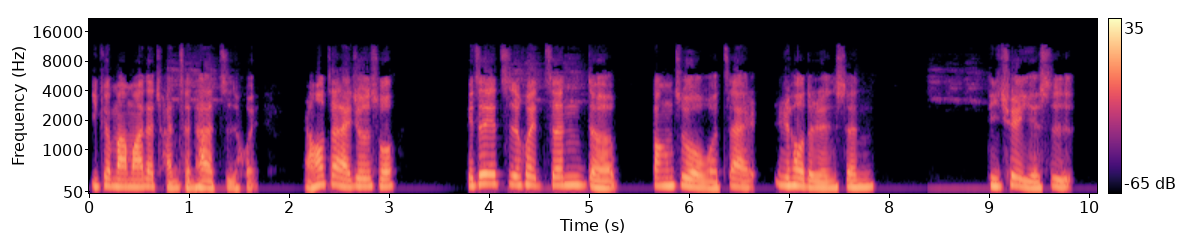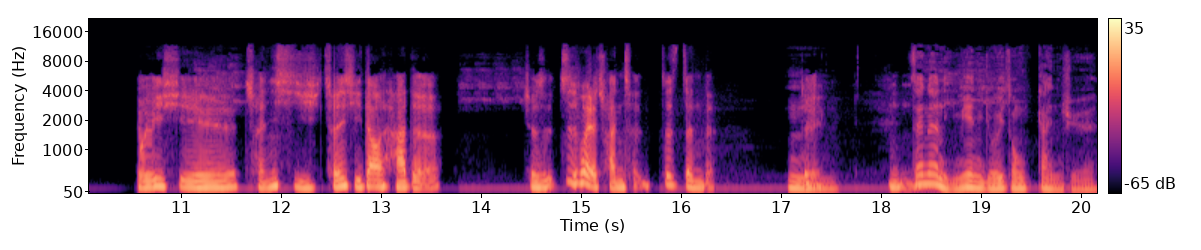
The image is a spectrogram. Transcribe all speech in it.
一个妈妈在传承她的智慧。然后再来就是说，诶，这些智慧真的帮助了我在日后的人生，的确也是有一些承袭承袭到他的就是智慧的传承，这是真的。对，嗯，在那里面有一种感觉，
